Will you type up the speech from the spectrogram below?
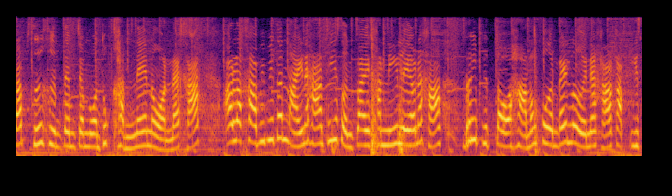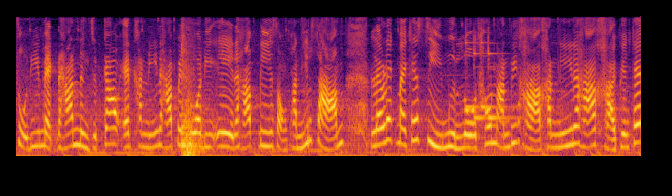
รับซื้อคืนเต็มจำนวนทุกคันแน่นอนนะคะเอาละค่ะพี่พี่ท่านไหนนะคะ ที่สนใจคันนี้แล้วนะคะ รีบติดต่อหาน้องเฟิร์นได้เลยนะคะ กับ i s u d m a x นะคะ 1.9S คันนี้นะคะ เป็นตัว DA นะคะ ปี 2023 แล้วเลขไม่แค่ 40,000 โลเท่านั้นพี่ขาคันนี้นะคะ ขายเพียงแค่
